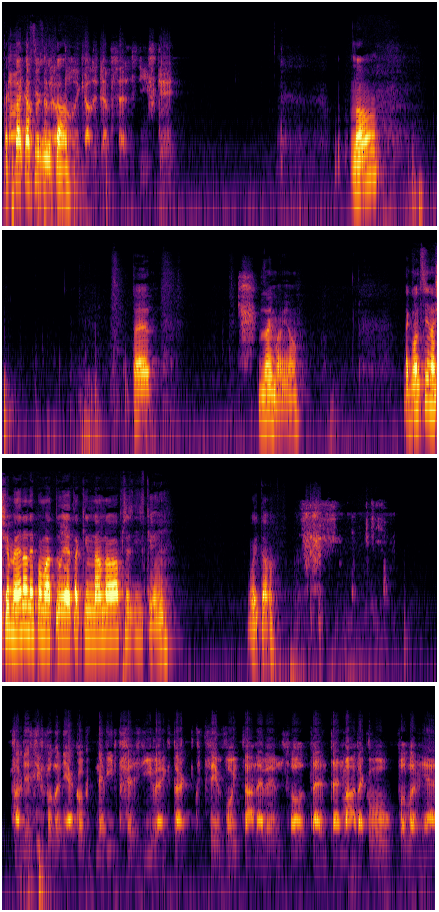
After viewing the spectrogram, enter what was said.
Tak No, tak asi vznikla. Tolika lidem přezdívky. No. To je zajímavý, no. Tak on si naše jména nepamatuje, tak jim nám dává přezdívky. Vojta. Hlavně si podle mě jako nevít přezdívek, tak si Vojta nevím co. Ten, ten má takovou podle mě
